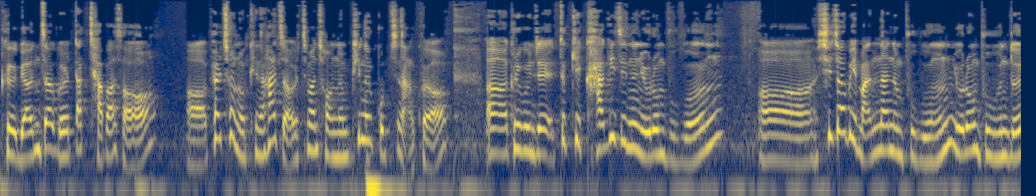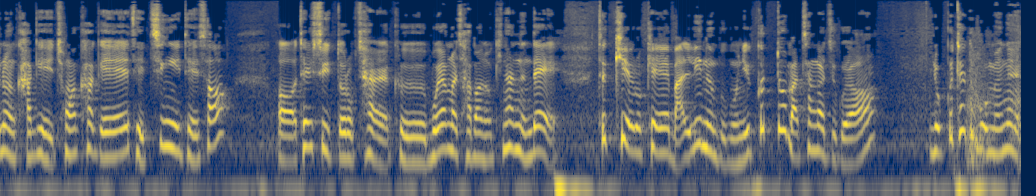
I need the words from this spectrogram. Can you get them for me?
그 면적을 딱 잡아서 어, 펼쳐놓기는 하죠. 그렇지만 저는 핀을 꼽진 않고요. 아, 그리고 이제 특히 각이 지는 이런 부분, 어, 시접이 만나는 부분, 이런 부분들은 각이 정확하게 대칭이 돼서 어, 될 수 있도록 잘 그 모양을 잡아놓긴 하는데 특히 이렇게 말리는 부분, 이 끝도 마찬가지고요. 요 끝에도 보면은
